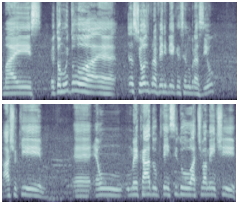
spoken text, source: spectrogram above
Mas eu estou muito é, ansioso para ver a NBA crescendo no Brasil. Acho que é, é um, um, mercado que tem sido ativamente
